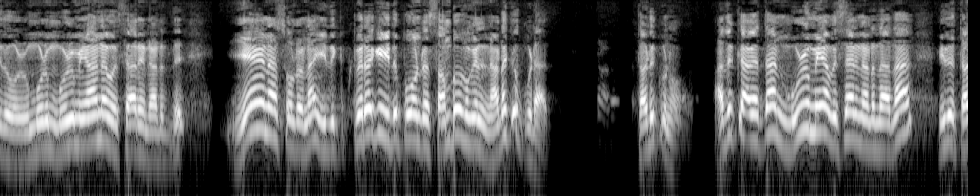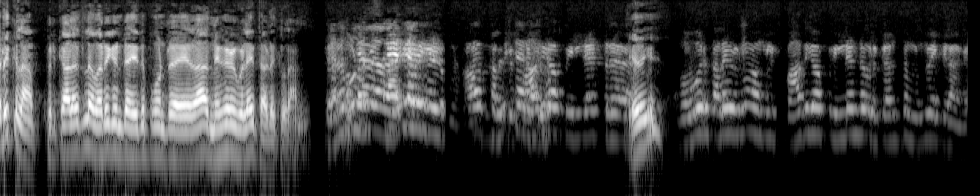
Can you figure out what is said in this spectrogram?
இது ஒரு முழு முழுமையான விசாரணை நடந்து ஏன் நான் சொல்றேன்னா இதுக்கு பிறகு இது போன்ற சம்பவங்கள் நடக்கக்கூடாது. தடுக்கணும். அதுக்காகத்தான் முழுமையா விசாரணை நடந்தாதான் இது தடுக்கலாம். பிற்காலத்துல வருகின்ற இது போன்ற ஏதாவது நிகழ்வுகளை தடுக்கலாம். பாதுகாப்பு இல்லைன்ற எதுங்க? ஒவ்வொரு தலைவர்களும் அவங்களுக்கு பாதுகாப்பு இல்லைன்ற ஒரு கருத்தை முன்வைக்கிறாங்க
